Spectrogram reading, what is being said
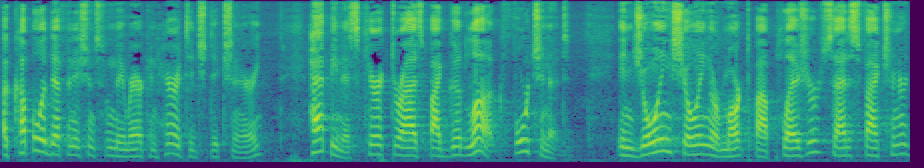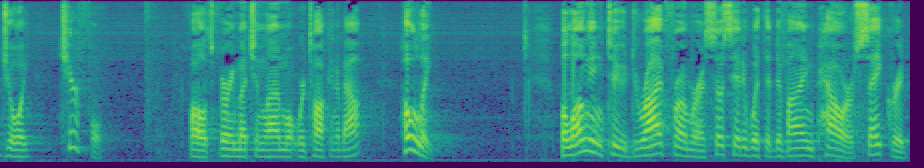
a couple of definitions from the American Heritage Dictionary. Happiness, characterized by good luck, fortunate, enjoying, showing, or marked by pleasure, satisfaction, or joy, cheerful. Falls very much in line with what we're talking about. Holy, belonging to, derived from, or associated with a divine power, sacred,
